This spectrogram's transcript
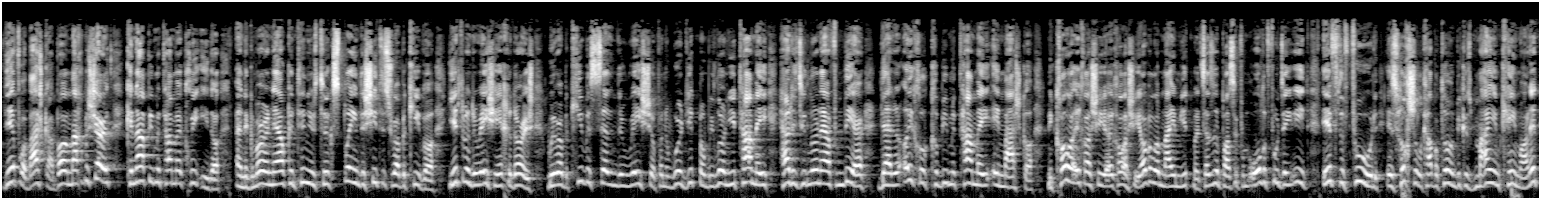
Therefore mashka habar machmas sheretz cannot be mitame kli either. And the Gemara now continues to explain the Shittis Rabbi Kiva, Yitma Hechadarish, where Rabbi Kiva said in the ratio from the word Yitma, we learn Yitame. How does he learn out from there that an Eichel could be Mitame a Mashka? It says in the Pasuk, from all the foods they eat, if the food is Huchshel Kabbalah because Mayim came on it,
